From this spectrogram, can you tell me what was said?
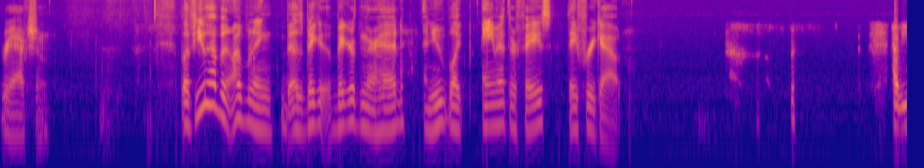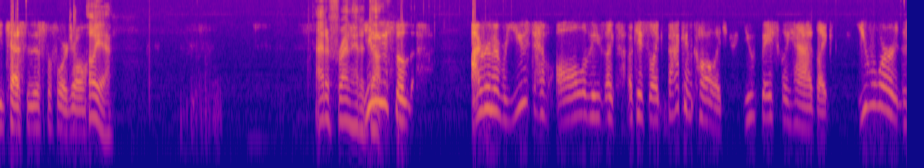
reaction. But if you have an opening as big bigger than their head and you like aim at their face, they freak out. Have you tested this before, Joel? Oh yeah. I had a friend had a you dog. used to i remember you used to have all of these like okay so like back in college you basically had like you wore the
